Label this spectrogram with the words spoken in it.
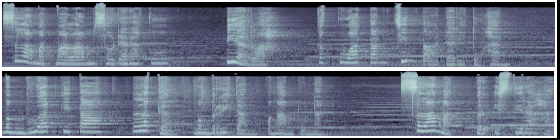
Selamat malam, saudaraku. Biarlah kekuatan cinta dari Tuhan membuat kita lega memberikan pengampunan. Selamat beristirahat.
